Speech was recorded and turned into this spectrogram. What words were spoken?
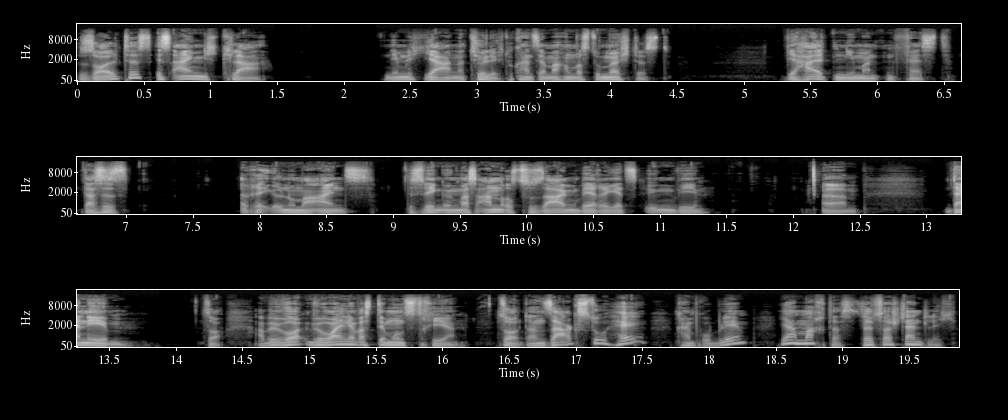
solltest, ist eigentlich klar. Nämlich ja, natürlich, du kannst ja machen, was du möchtest. Wir halten niemanden fest. Das ist Regel Nummer eins. Deswegen irgendwas anderes zu sagen, wäre jetzt irgendwie ähm, daneben. So, aber wir, wir wollen ja was demonstrieren. So, dann sagst du, hey, kein Problem, ja, mach das, selbstverständlich.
